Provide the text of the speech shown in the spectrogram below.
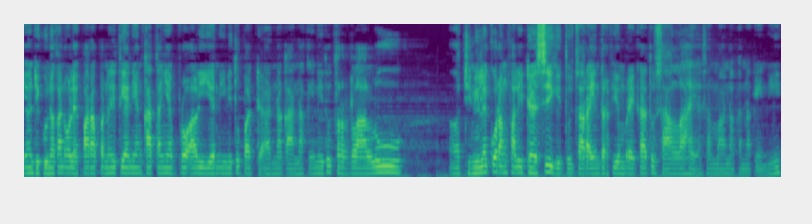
yang digunakan oleh para penelitian yang katanya pro alien ini tuh pada anak-anak ini tuh terlalu uh, dinilai kurang validasi gitu. Cara interview mereka tuh salah ya sama anak-anak ini.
